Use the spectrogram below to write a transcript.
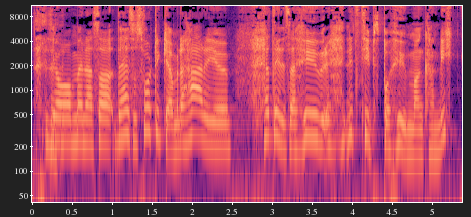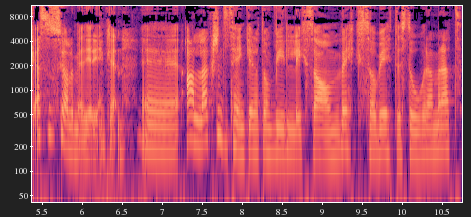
Ja men alltså det här är så svårt tycker jag. Men det här är ju, jag tänkte så här, hur, lite tips på hur man kan lyckas i sociala medier egentligen. Eh, alla kanske inte tänker att de vill liksom växa och bli jättestora men att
